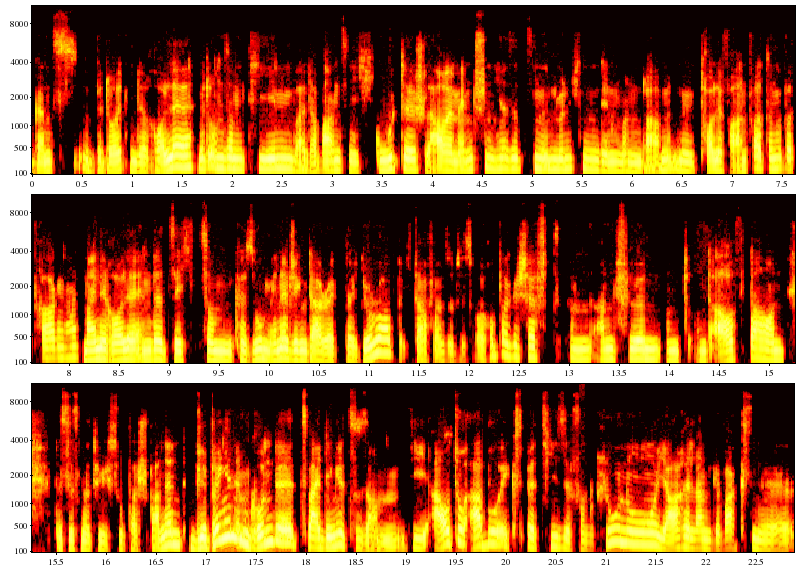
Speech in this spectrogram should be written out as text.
ganz bedeutende Rolle mit unserem Team, weil da wahnsinnig gute, schlaue Menschen hier sitzen in München, denen man damit eine tolle Verantwortung übertragen hat. Meine Rolle ändert sich zum Kazoo Managing Director Europe. Ich darf also das Europageschäft ähm, anführen und, und aufbauen. Das ist natürlich super spannend. Wir bringen im Grunde zwei Dinge zusammen. Die Auto-Abo-Expertise von Cluno, jahrelang gewachsene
